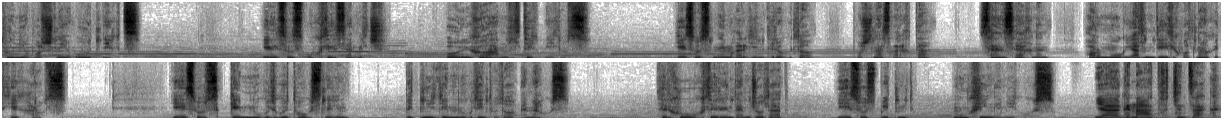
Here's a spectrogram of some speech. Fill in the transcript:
түүний булчны үүд нэгдсэн. Иесус үхлээс амилж өөрийнхөө амлалтыг биелүүлсэн. Иесус нэм гаргийн тэр өглөө булчнаас гарахдаа сайн сайхан нь хорон мууг ялан дийлэх болно гэдгийг харуулсан. Есүс гэм нүгэлгүй төгснэг нь бидний гэм нүглийн төлөө амиа өгсөн. Тэрхүү үхлээрэн дамжуулаад Есүс бидэнд мөнхийн амийг өгсөн. Яг наатах чин зак.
